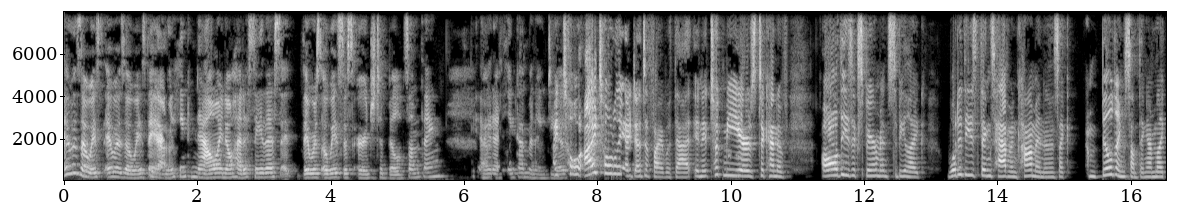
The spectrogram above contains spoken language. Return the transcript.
It was always it was always there. Yeah. And I think now I know how to say this. there was always this urge to build something. Yeah. Right. I think I'm an idea. I told I totally identify with that. And it took me mm-hmm. years to kind of all these experiments to be like, what do these things have in common? And it's like, I'm building something. I'm like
